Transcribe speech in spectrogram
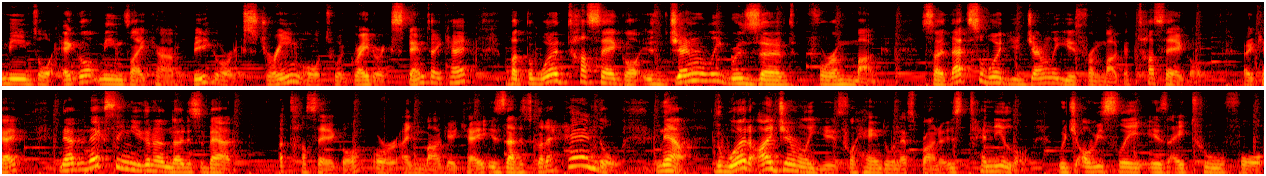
means, or ego means like uh, big or extreme or to a greater extent, okay? But the word tasego is generally reserved for a mug. So that's the word you generally use for a mug, a tasego, okay? Now, the next thing you're gonna notice about a tasego, or a mug, okay, is that it's got a handle. Now, the word I generally use for handle in Esperanto is tenilo, which obviously is a tool for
